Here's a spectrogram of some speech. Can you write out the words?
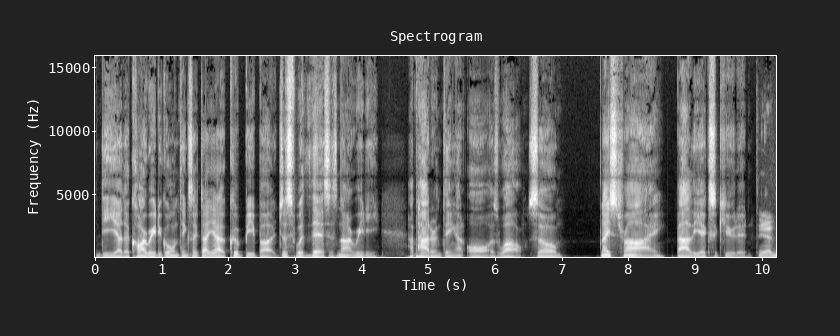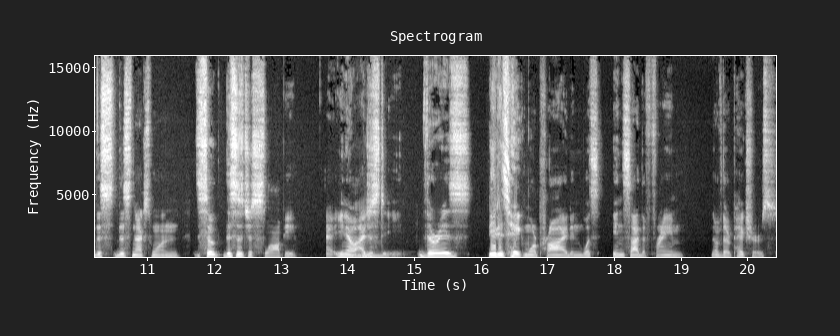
the uh, the car ready to go and things like that. Yeah it could be but just with this it's not really a pattern thing at all as well. So nice try badly executed. Yeah this this next one so this is just sloppy. Uh, you know mm. i just there is need to take more pride in what's inside the frame of their pictures.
